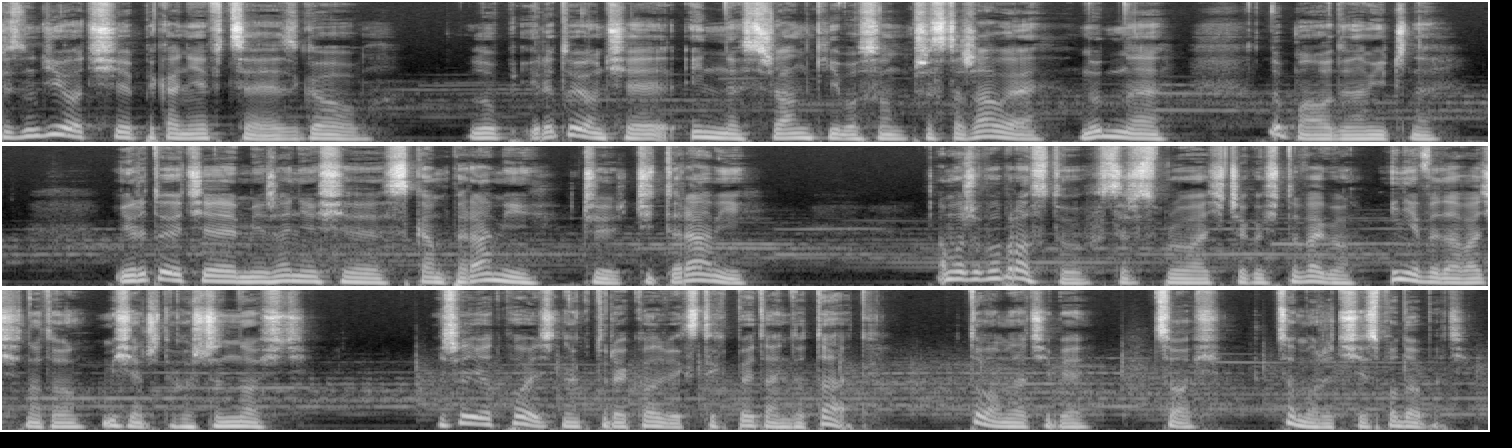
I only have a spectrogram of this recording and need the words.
Czy znudziło Ci się pykanie w CSGO? Lub irytują Cię inne strzelanki, bo są przestarzałe, nudne lub mało dynamiczne? Irytuje Cię mierzenie się z kamperami czy cheaterami? A może po prostu chcesz spróbować czegoś nowego i nie wydawać na to miesięcznych oszczędności? Jeżeli odpowiedź na którekolwiek z tych pytań to tak, to mam dla Ciebie coś, co może Ci się spodobać.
